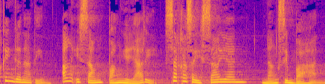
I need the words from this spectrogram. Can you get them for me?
Pakinggan natin ang isang pangyayari sa kasaysayan ng simbahan.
